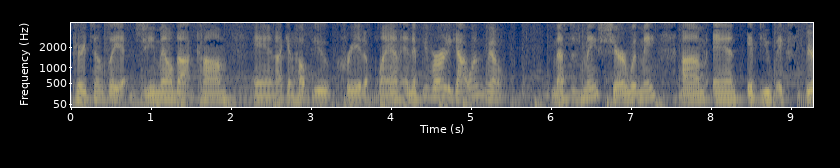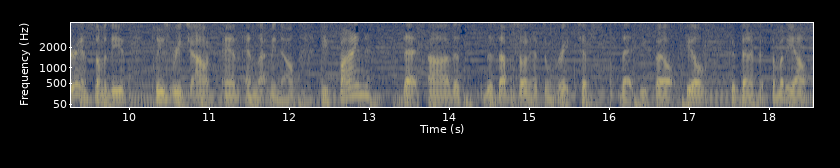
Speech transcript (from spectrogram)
perrytinsley at gmail.com and i can help you create a plan and if you've already got one you know message me share with me um, and if you've experienced some of these please reach out and, and let me know if you find that uh, this this episode had some great tips that you feel, feel could benefit somebody else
